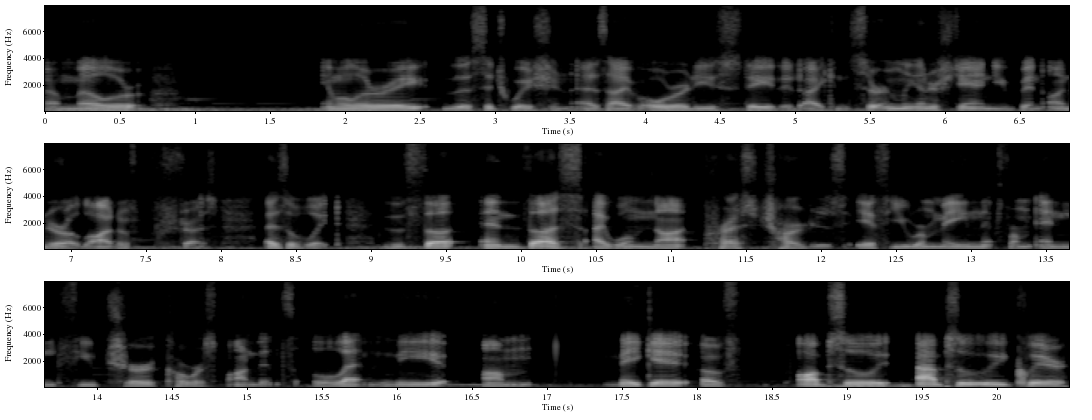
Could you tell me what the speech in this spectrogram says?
ameliorate ameliorate the situation. As I've already stated, I can certainly understand you've been under a lot of stress as of late, the, and thus I will not press charges if you remain from any future correspondence. Let me um make it of absolutely absolutely clear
